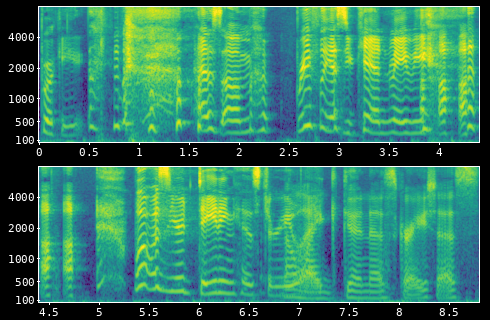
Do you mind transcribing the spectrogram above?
Brookie, as um briefly as you can, maybe. what was your dating history Oh my like? goodness gracious.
